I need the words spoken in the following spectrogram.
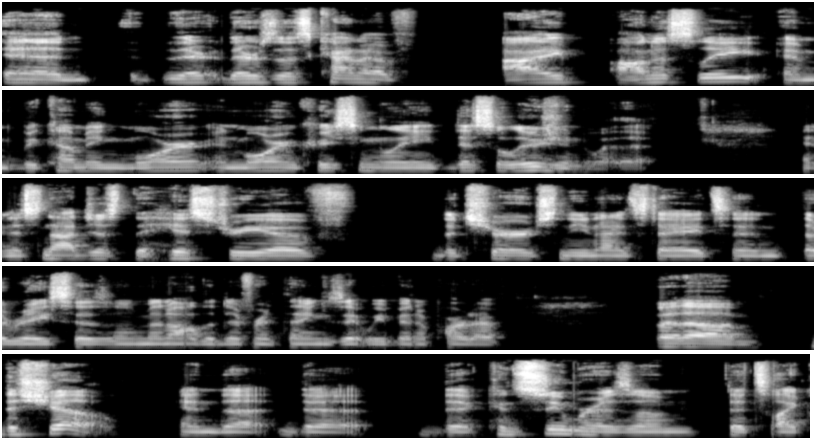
and there, there's this kind of, I honestly am becoming more and more increasingly disillusioned with it. And it's not just the history of the church in the United States and the racism and all the different things that we've been a part of, but um, the show and the the the consumerism that's like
